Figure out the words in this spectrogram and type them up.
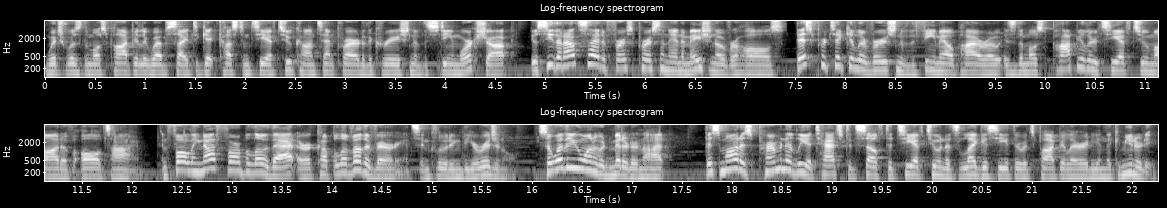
which was the most popular website to get custom TF2 content prior to the creation of the Steam Workshop, you'll see that outside of first person animation overhauls, this particular version of the female Pyro is the most popular TF2 mod of all time. And falling not far below that are a couple of other variants, including the original. So whether you want to admit it or not, this mod has permanently attached itself to TF2 and its legacy through its popularity in the community.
